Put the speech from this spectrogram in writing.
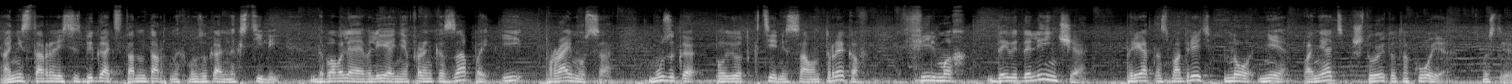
они старались избегать стандартных музыкальных стилей, добавляя влияние Фрэнка Заппа и Праймуса. Музыка плывет к теме саундтреков в фильмах Дэвида Линча, приятно смотреть, но не понять, что это такое. В смысле,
